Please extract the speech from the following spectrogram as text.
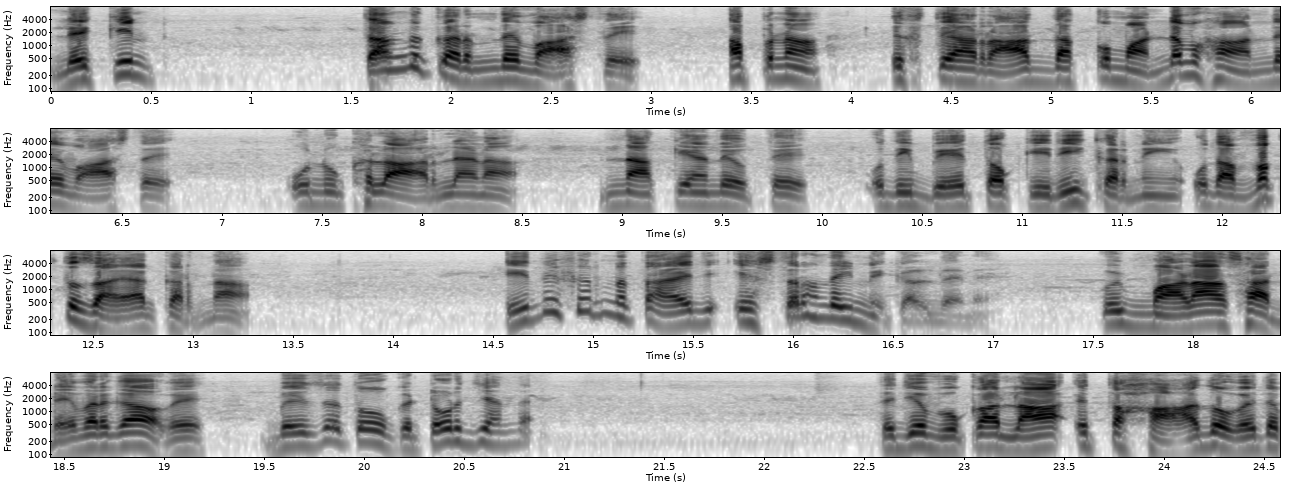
ਲੇਕਿਨ ਤੰਗ ਕਰਨ ਦੇ ਵਾਸਤੇ, ਆਪਣਾ ਇਖਤਿਆਰਾਤ ਦਾ ਕਮਾਂਡ ਵਿਖਾਉਣ ਦੇ ਵਾਸਤੇ ਉਹਨੂੰ ਖਿਲਾਰ ਲੈਣਾ, ਨਾਕਿਆਂ ਦੇ ਉੱਤੇ ਉਹਦੀ ਬੇਤੌਕੀਰੀ ਕਰਨੀ, ਉਹਦਾ ਵਕਤ ਜ਼ਾਇਆ ਕਰਨਾ, ਇਹਦੇ ਫਿਰ ਨਤਾਇਜ ਇਸ ਤਰ੍ਹਾਂ ਦੇ ਹੀ ਨਿਕਲਦੇ ਨੇ। ਕੋਈ ਮਾੜਾ ਸਾਡੇ ਵਰਗਾ ਹੋਵੇ, ਬੇਇੱਜ਼ਤ ਹੋ ਕੇ ਟੁਰ ਜਾਂਦਾ। ਤੇ ਜੇ ਵਕਾਲਾ ਇਤਿਹਾਦ ਹੋਵੇ ਤੇ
